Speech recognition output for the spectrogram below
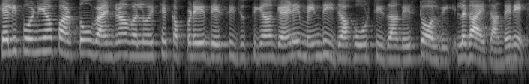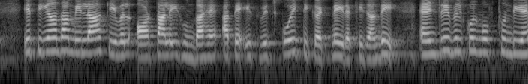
ਕੈਲੀਫੋਰਨੀਆ ਭਰ ਤੋਂ ਵੈਂਡਰਾਂ ਵੱਲੋਂ ਇੱਥੇ ਕੱਪੜੇ, ਦੇਸੀ ਜੁੱਤੀਆਂ, ਗਹਿਣੇ, ਮਹਿੰਦੀ ਜਾਂ ਹੋਰ ਚੀਜ਼ਾਂ ਦੇ ਸਟਾਲ ਵੀ ਲਗਾਏ ਜਾਂਦੇ ਨੇ। ਇਹ ਤੀਆਂ ਦਾ ਮੇਲਾ ਕੇਵਲ ਔਰਤਾਂ ਲਈ ਹੁੰਦਾ ਹੈ ਅਤੇ ਇਸ ਵਿੱਚ ਕੋਈ ਟਿਕਟ ਨਹੀਂ ਰੱਖੀ ਜਾਂਦੀ। ਐਂਟਰੀ ਬਿਲਕੁਲ ਮੁਫਤ ਹੁੰਦੀ ਹੈ,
